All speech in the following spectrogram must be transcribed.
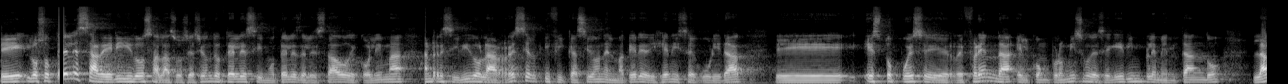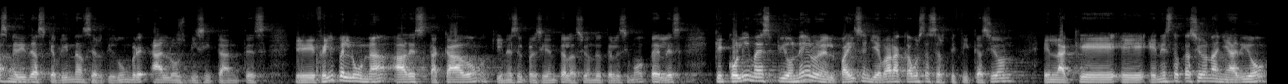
Eh, los hoteles adheridos a la Asociación de Hoteles y Moteles del Estado de Colima han recibido la recertificación en materia de higiene y seguridad. esto pues refrenda el compromiso de seguir implementando las medidas que brindan certidumbre a los visitantes. Eh, Felipe Luna ha destacado, quien es el presidente de la Asociación de Hoteles y Moteles, que Colima es pionero en el país en llevar a cabo esta certificación, en la que eh, en esta ocasión añadió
